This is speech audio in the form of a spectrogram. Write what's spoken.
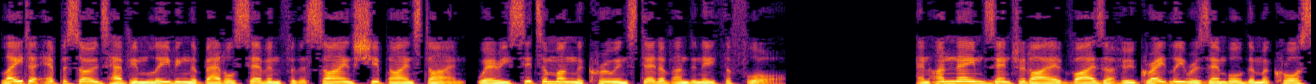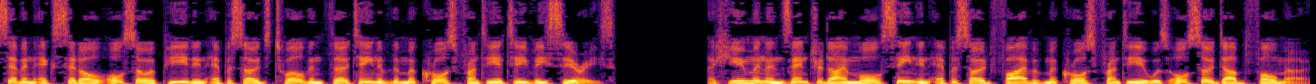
Later episodes have him leaving the Battle 7 for the science ship Einstein, where he sits among the crew instead of underneath the floor. An unnamed Zentradi advisor who greatly resembled the Macross 7 Exsedol also appeared in episodes 12 and 13 of the Macross Frontier TV series. A human and Zentradi Maul scene in episode 5 of Macross Frontier was also dubbed Folmo.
